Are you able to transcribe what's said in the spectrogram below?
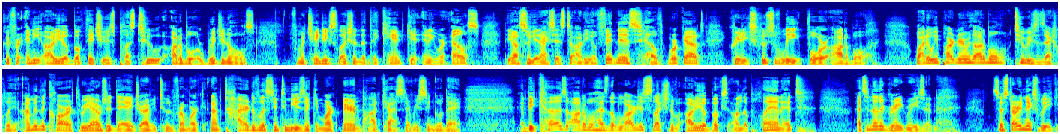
good for any audiobook they choose, plus two Audible Originals from a changing selection that they can't get anywhere else. They also get access to audio fitness, health workouts, created exclusively for Audible. Why do we partner with Audible? Two reasons, actually. I'm in the car three hours a day driving to and from work, and I'm tired of listening to music and Marc Maron podcasts every single day. And because Audible has the largest selection of audiobooks on the planet, that's another great reason. So, starting next week,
